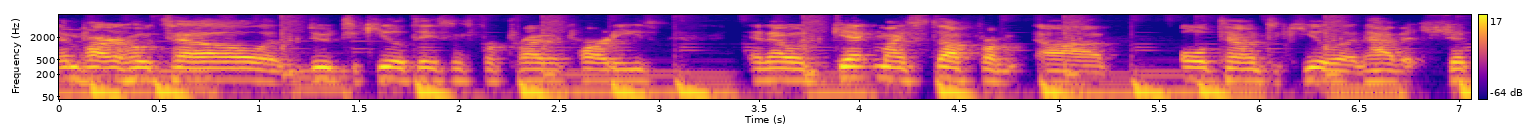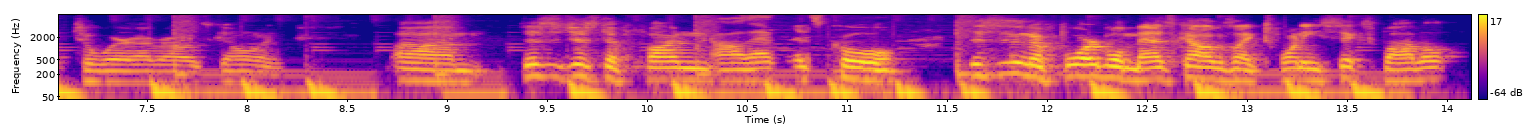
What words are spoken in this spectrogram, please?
Empire Hotel and do tequila tastings for private parties. And I would get my stuff from uh, Old Town Tequila and have it shipped to wherever I was going. Um, this is just a fun. Oh, that's cool. This is an affordable mezcal. It was like 26 bottle,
